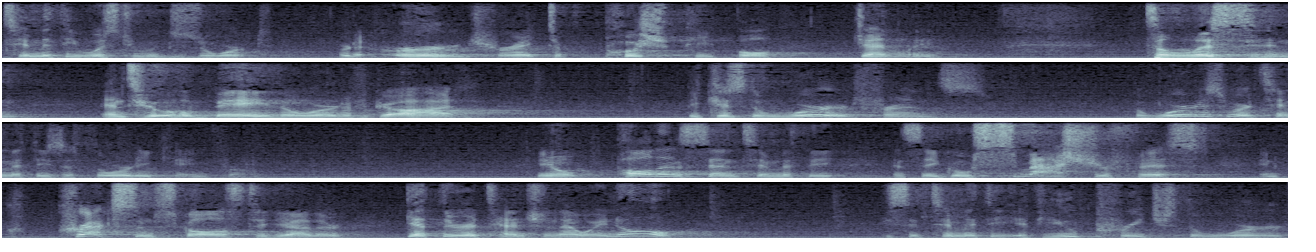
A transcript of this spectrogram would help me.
Timothy was to exhort or to urge, right? To push people gently to listen and to obey the word of God. Because the word, friends, the word is where Timothy's authority came from. You know, Paul didn't send Timothy and say, go smash your fist and crack some skulls together, get their attention that way. No. He said, Timothy, if you preach the word,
